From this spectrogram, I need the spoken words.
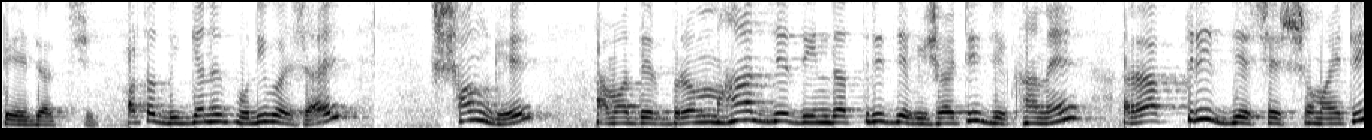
পেয়ে যাচ্ছি। অর্থাৎ বিজ্ঞানের পরিভাষায় সঙ্গে আমাদের ব্রহ্মার যে দিন রাত্রির যে বিষয়টি, যেখানে রাত্রির যে শেষ সময়টি,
